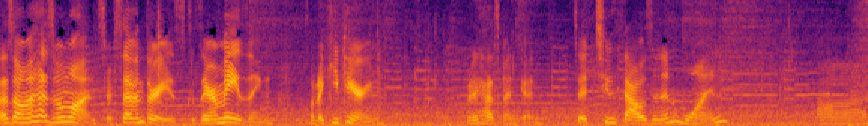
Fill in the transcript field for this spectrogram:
that's all my husband wants, or 7.3s, because they're amazing. That's what I keep hearing. But it has been good. It's a 2001. Uh,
